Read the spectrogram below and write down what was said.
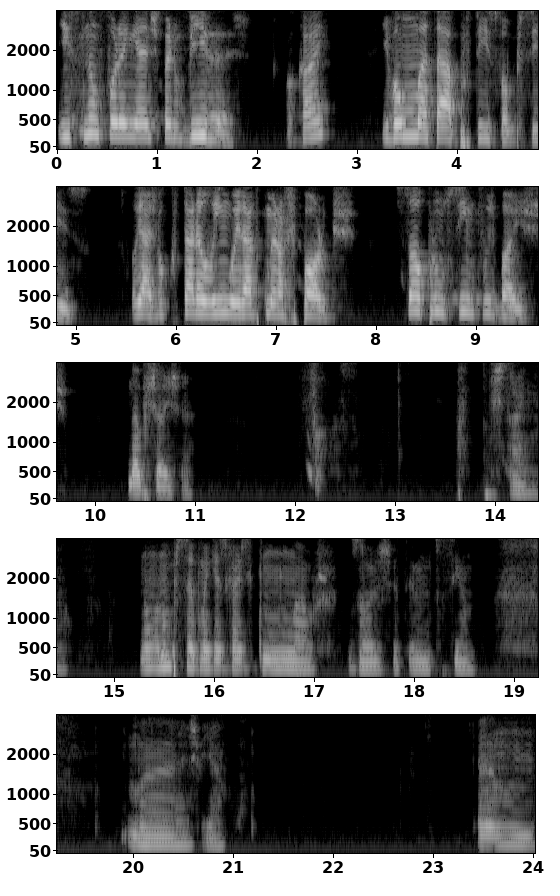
E se não forem anos, espero vidas. Ok? E vão-me matar por ti se for preciso. Aliás, vou cortar a língua e dar de comer aos porcos. Só por um simples beijo na bochecha. Foda-se. Que estranho, meu. Não, não percebo como é que este gajo tipo, não abre os olhos. É até deficiente. Mas, já. Yeah. Um,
